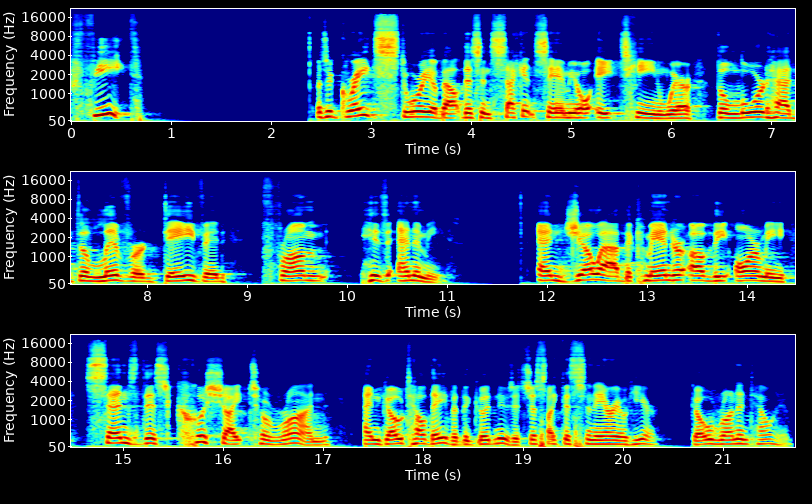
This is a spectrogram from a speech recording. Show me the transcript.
feet. There's a great story about this in 2 Samuel 18 where the Lord had delivered David from his enemies. And Joab, the commander of the army, sends this Cushite to run and go tell David the good news. It's just like this scenario here. Go run and tell him.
